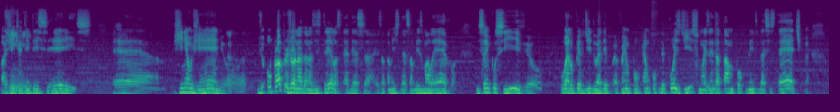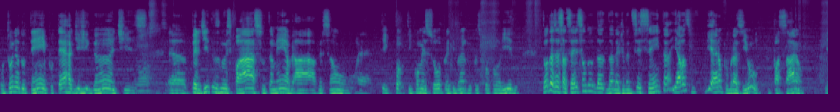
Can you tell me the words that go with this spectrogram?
Agente Gini. 86, é, Gini é um Gênio, uhum. o próprio Jornada nas Estrelas é dessa, exatamente dessa mesma leva, Missão Impossível, o Elo Perdido é, de, vem um pouco, é um pouco depois disso, mas ainda está um pouco dentro dessa estética o Túnel do Tempo, Terra de Gigantes, Nossa, é, Perdidos no Espaço, também a, a versão é, que, que, começou preto e branco, depois ficou colorido. Todas essas séries são do, da, da, década de 60 e elas vieram para o Brasil, passaram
